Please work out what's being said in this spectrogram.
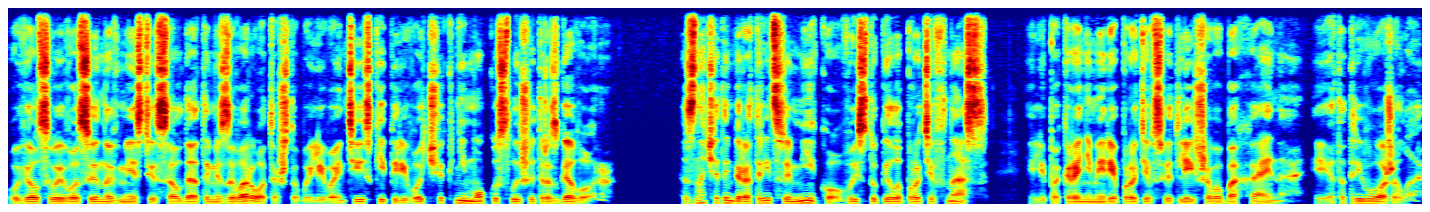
увел своего сына вместе с солдатами за ворота, чтобы ливантийский переводчик не мог услышать разговор. Значит, императрица Мико выступила против нас, или, по крайней мере, против светлейшего Бахайна, и это тревожило.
